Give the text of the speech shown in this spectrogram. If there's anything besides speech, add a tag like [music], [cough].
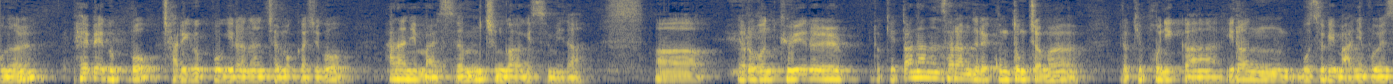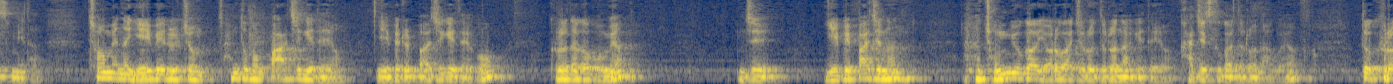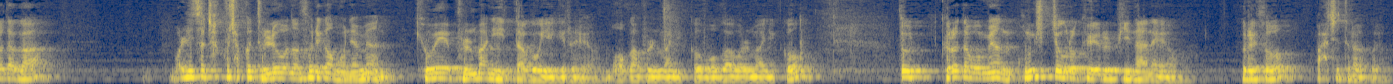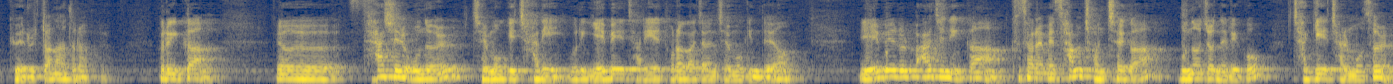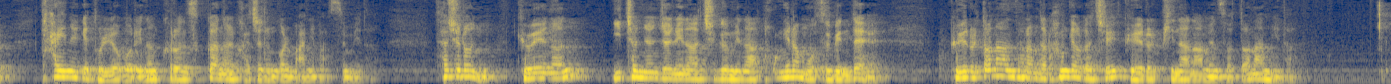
오늘 패배 극복, 자리 극복이라는 제목 가지고 하나님 말씀 증거하겠습니다. 어, 여러분 교회를 이렇게 떠나는 사람들의 공통점을 이렇게 보니까 이런 모습이 많이 보였습니다. 처음에는 예배를 좀 한두 번 빠지게 돼요. 예배를 빠지게 되고 그러다가 보면 이제 예배 빠지는 [laughs] 종류가 여러 가지로 늘어나게 돼요. 가지수가 늘어나고요. 또 그러다가 멀리서 자꾸 자꾸 들려오는 소리가 뭐냐면 교회에 불만이 있다고 얘기를 해요. 뭐가 불만 있고 뭐가 불만 있고 또 그러다 보면 공식적으로 교회를 비난해요. 그래서 빠지더라고요. 교회를 떠나더라고요. 그러니까 어, 사실 오늘 제목이 자리, 우리 예배 자리에 돌아가자는 제목인데요. 예배를 빠지니까 그 사람의 삶 전체가 무너져 내리고 자기의 잘못을 타인에게 돌려버리는 그런 습관을 가지는 걸 많이 봤습니다. 사실은 교회는 2000년 전이나 지금이나 동일한 모습인데 교회를 떠나는 사람들은 한결같이 교회를 비난하면서 떠납니다.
